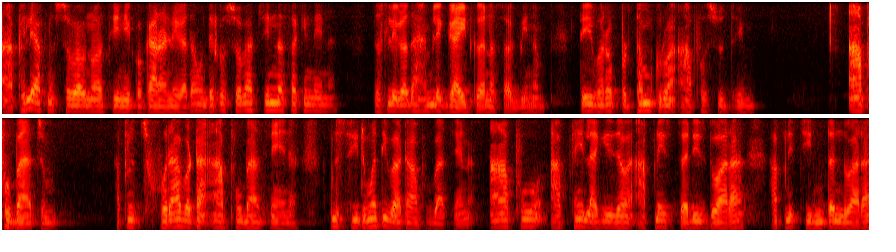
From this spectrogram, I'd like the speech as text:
आफैले आफ्नो स्वभाव नचिनेको कारणले गर्दा उनीहरूको स्वभाव चिन्न सकिँदैन जसले गर्दा हामीले गाइड गर्न सक्दैनौँ। त्यही भएर प्रथम कुरो आफू सुध्रियौँ आफू बाँचौँ। आफ्नो छोराबाट आफू बाँच्ने होइन आफ्नो श्रीमतीबाट आफू बाँच्ने होइन। आफू आफ्नै लागि जब आफ्नै शरीरद्वारा आफ्नै चिन्तनद्वारा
